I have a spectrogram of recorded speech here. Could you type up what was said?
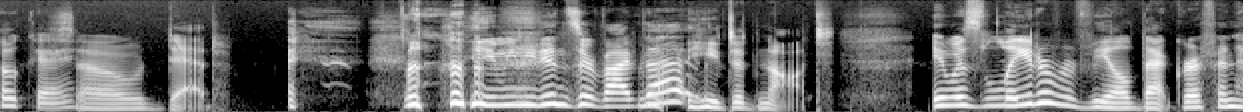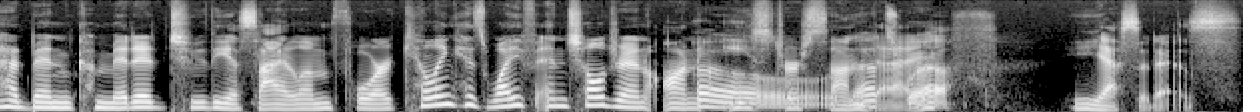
Okay. So dead. you mean he didn't survive that? He did not. It was later revealed that Griffin had been committed to the asylum for killing his wife and children on Easter Oh, Sunday. That's rough. Yes, it is.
